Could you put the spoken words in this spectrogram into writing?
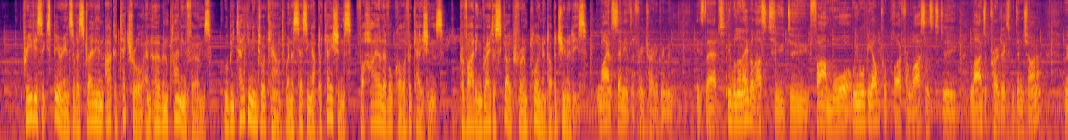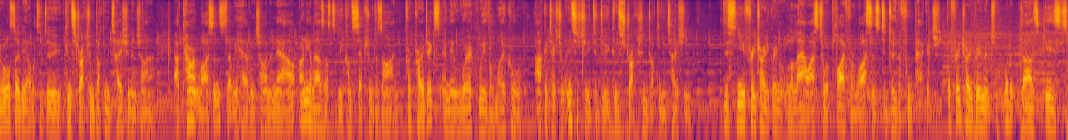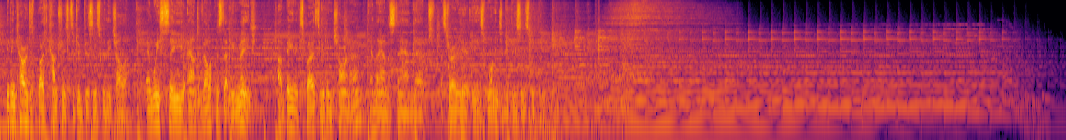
previous experience of Australian architectural and urban planning firms will be taken into account when assessing applications for higher level qualifications, providing greater scope for employment opportunities. My understanding of the free trade agreement is that it will enable us to do far more. We will be able to apply for a licence to do larger projects within China. We will also be able to do construction documentation in China. Our current licence that we have in China now only allows us to do conceptual design for projects and then work with a local architectural institute to do construction documentation this new free trade agreement will allow us to apply for a licence to do the full package. The free trade agreement, what it does is it encourages both countries to do business with each other. And we see our developers that we meet are being exposed to it in China and they understand that Australia is wanting to do business with them.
